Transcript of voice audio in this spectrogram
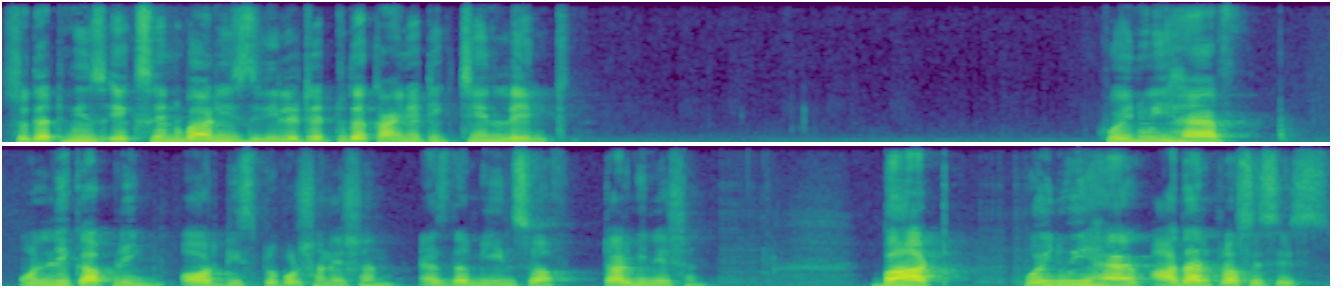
So, that means x n bar is related to the kinetic chain length when we have only coupling or disproportionation as the means of termination. But when we have other processes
